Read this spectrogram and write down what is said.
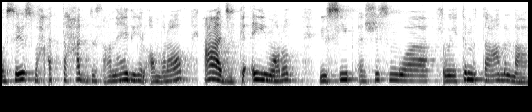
وسيصبح التحدث عن هذه الأمراض عادي كأي مرض يصيب الجسم و... ويتم التعامل معه.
